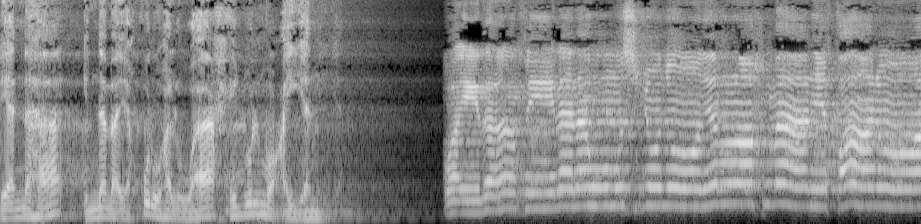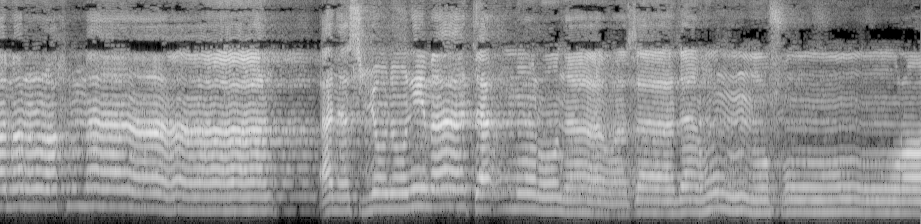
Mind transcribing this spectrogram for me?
لأنها إنما يقولها الواحد المعين. وإذا قيل لهم اسجدوا للرحمن قالوا الرحمن أنسجد لما تأمرنا وزادهم نفورا.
